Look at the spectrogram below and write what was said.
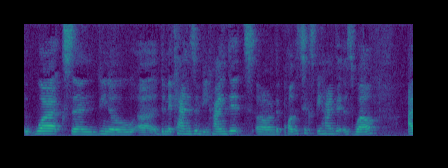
it works and you know uh, the mechanism behind it, uh, the politics behind it as well. I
